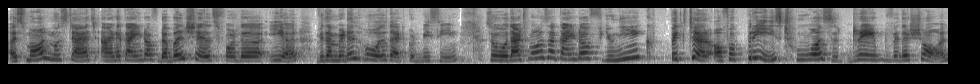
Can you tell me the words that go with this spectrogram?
a small moustache and a kind of double shells for the ear with a middle hole that could be seen. So that was a kind of unique picture of a priest who was draped with a shawl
